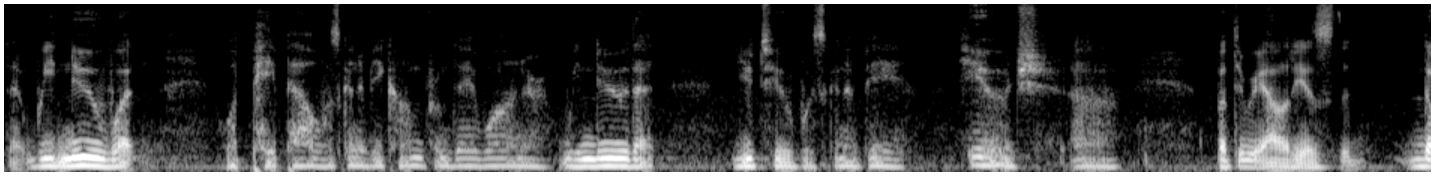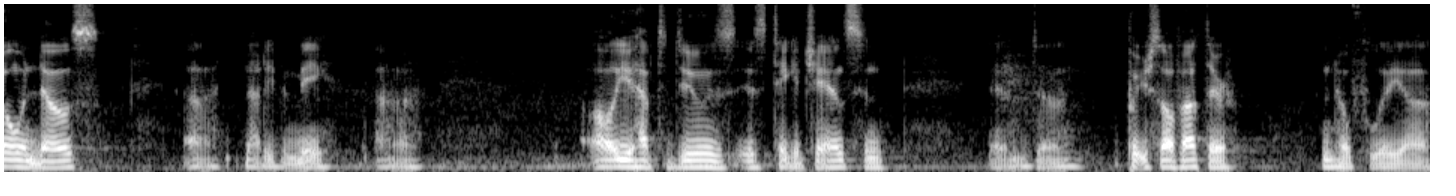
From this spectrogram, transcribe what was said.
that we knew what, what PayPal was going to become from day one, or we knew that YouTube was going to be huge. Uh, but the reality is that no one knows, uh, not even me. Uh, all you have to do is, is take a chance and, and uh, put yourself out there, and hopefully, uh,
